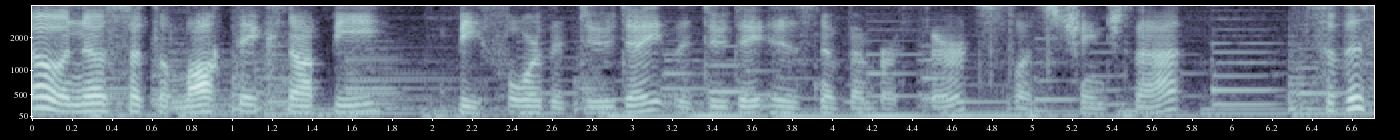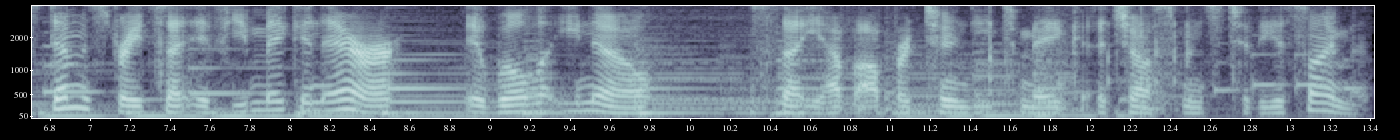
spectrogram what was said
Oh, notice that the lock date cannot be before the due date. The due date is November 3rd, so let's change that. So this demonstrates that if you make an error, it will let you know so that you have opportunity to make adjustments to the assignment.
